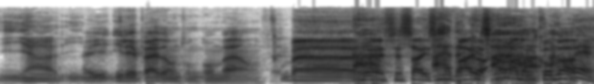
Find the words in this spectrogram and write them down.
il y a. il- Il est pas dans ton combat, en fait. Ben Ah. ouais, c'est ça. Il sera Ah pas, il dans le combat. Ah, ouais.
